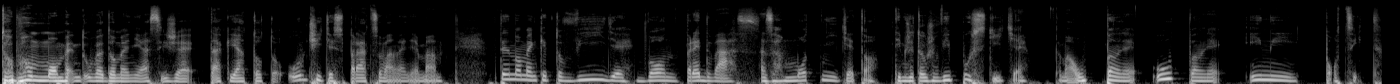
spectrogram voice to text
to bol moment uvedomenia si, že tak ja toto určite spracované nemám. V ten moment, keď to vyjde von pred vás a zhmotníte to, tým, že to už vypustíte, to má úplne, úplne iný pocit,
